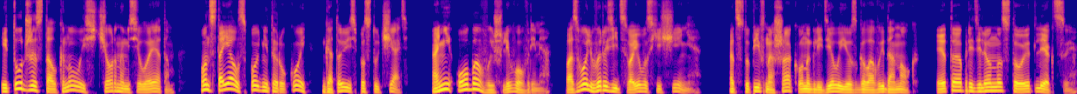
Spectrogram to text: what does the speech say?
И тут же столкнулась с черным силуэтом. Он стоял с поднятой рукой, готовясь постучать. Они оба вышли вовремя. Позволь выразить свое восхищение. Отступив на шаг, он оглядел ее с головы до ног. Это определенно стоит лекции.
